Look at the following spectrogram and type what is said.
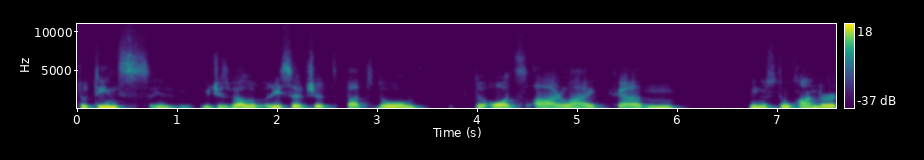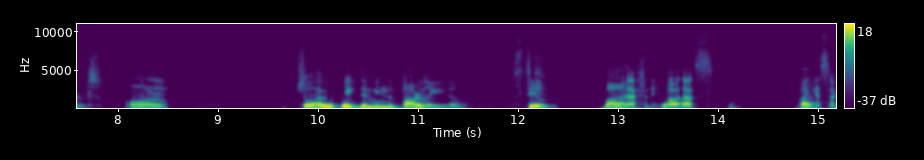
two teams in, which is well researched, but though the odds are like um, minus 200 or Mm. so I will take them in the parlay uh, still. But Definitely, but that's I guess I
